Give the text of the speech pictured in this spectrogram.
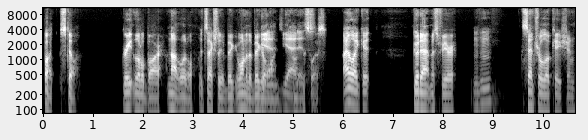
But still, great little bar. Not little. It's actually a big one of the bigger Yeah, ones. yeah, it on this is. list. I like it. Good atmosphere Mm-hmm. central location.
